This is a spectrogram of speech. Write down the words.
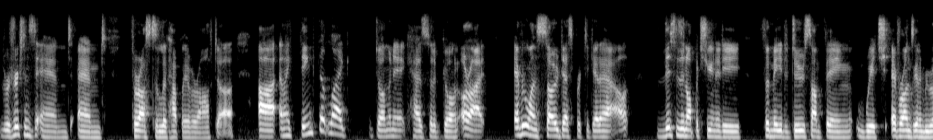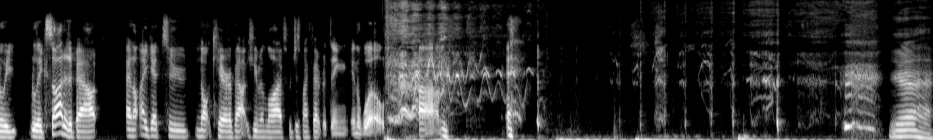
the restrictions to end and for us to live happily ever after. Uh, and I think that like Dominic has sort of gone, all right, everyone's so desperate to get out. This is an opportunity for me to do something which everyone's going to be really, really excited about. And I get to not care about human lives, which is my favorite thing in the world. Um, Yeah.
